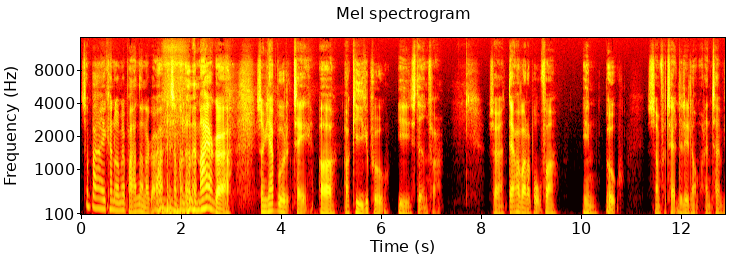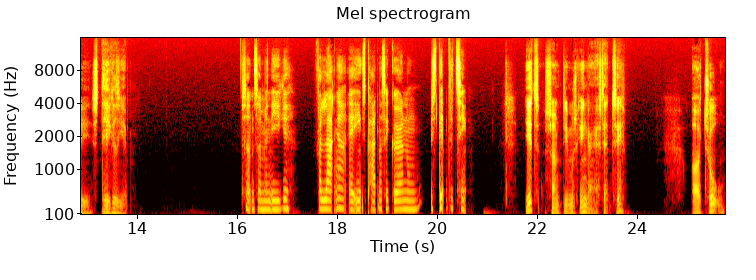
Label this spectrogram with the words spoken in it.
som bare ikke har noget med partneren at gøre, men som har noget med mig at gøre, som jeg burde tage og, og kigge på i stedet for. Så derfor var der brug for en bog, som fortalte lidt om, hvordan tager vi stikket hjem. Sådan, så man ikke forlanger, at ens partner skal gøre nogle bestemte ting. Et, som de måske ikke engang er i stand til. Og to,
